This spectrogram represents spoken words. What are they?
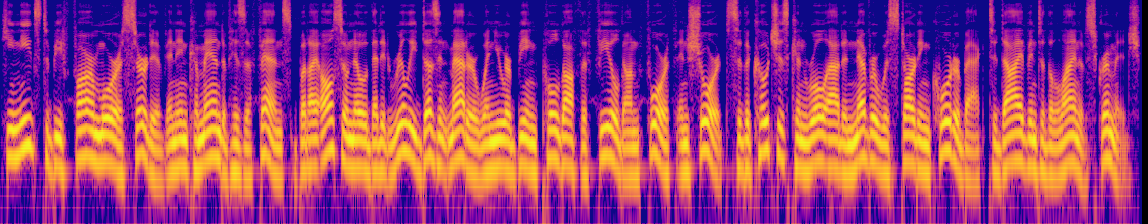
He needs to be far more assertive and in command of his offense but I also know that it really doesn't matter when you are being pulled off the field on fourth and short so the coaches can roll out a never was starting quarterback to dive into the line of scrimmage.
